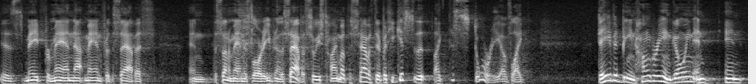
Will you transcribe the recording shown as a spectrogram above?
is made for man, not man for the Sabbath. And the Son of Man is Lord even of the Sabbath. So he's talking about the Sabbath there, but he gets to the, like this story of like David being hungry and going, and, and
